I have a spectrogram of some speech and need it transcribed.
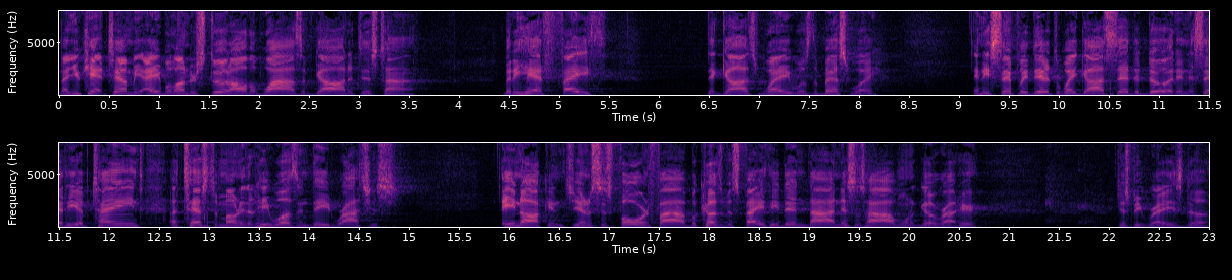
Now, you can't tell me Abel understood all the whys of God at this time, but he had faith that God's way was the best way. And he simply did it the way God said to do it. And it said he obtained a testimony that he was indeed righteous. Enoch in Genesis 4 and 5, because of his faith, he didn't die. And this is how I want to go right here just be raised up.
